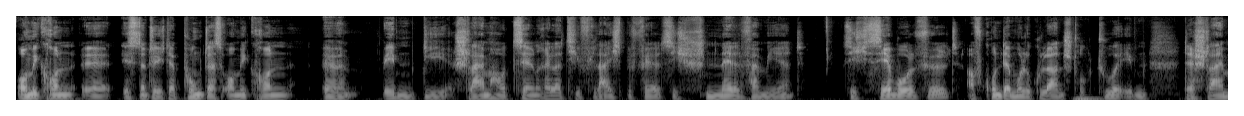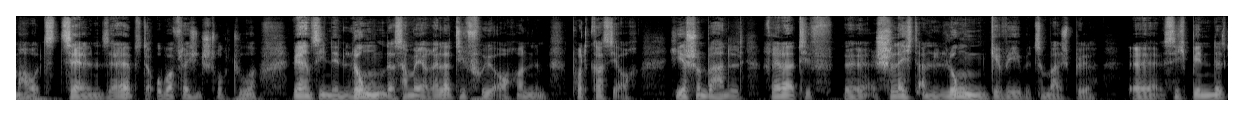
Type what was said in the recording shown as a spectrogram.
Omikron äh, ist natürlich der Punkt, dass Omikron äh, eben die Schleimhautzellen relativ leicht befällt, sich schnell vermehrt sich sehr wohl fühlt, aufgrund der molekularen Struktur eben der Schleimhautzellen selbst, der Oberflächenstruktur, während sie in den Lungen, das haben wir ja relativ früh auch an dem Podcast ja auch hier schon behandelt, relativ äh, schlecht an Lungengewebe zum Beispiel äh, sich bindet.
